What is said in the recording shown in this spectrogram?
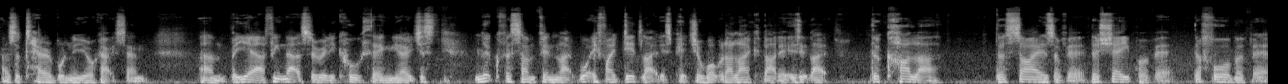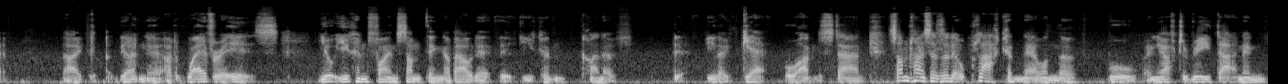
That's a terrible New York accent. Um, but yeah, I think that's a really cool thing. You know, just look for something like, what if I did like this picture? What would I like about it? Is it like the color? the size of it, the shape of it, the form of it, like I don't know, whatever it is, you you can find something about it that you can kind of you know get or understand. Sometimes there's a little plaque in there on the wall, and you have to read that, and then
